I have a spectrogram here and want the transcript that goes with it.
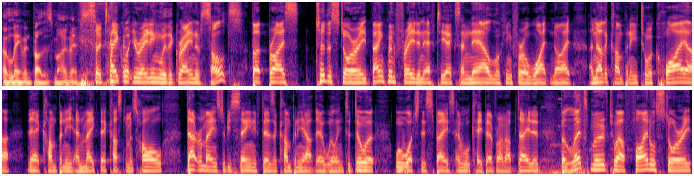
a Lehman Brothers moment. So take what you're eating with a grain of salt. But Bryce, to the story, Bankman Fried and FTX are now looking for a white knight, another company to acquire their company and make their customers whole. That remains to be seen if there's a company out there willing to do it. We'll watch this space and we'll keep everyone updated. But let's move to our final story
